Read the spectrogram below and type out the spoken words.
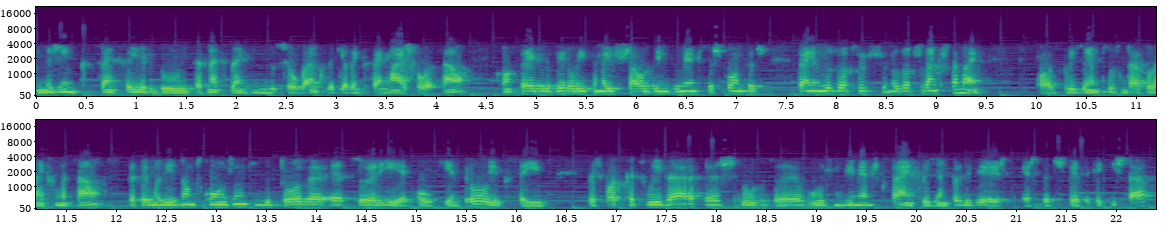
Imagino que sem sair do internet banking do seu banco, daquele em que tem mais relação, consegue ver ali também os saldos e movimentos das contas que tem nos outros, nos outros bancos também. Pode, por exemplo, juntar toda a informação para ter uma visão de conjunto de toda a tesouraria, com o que entrou e o que saiu depois pode categorizar as, os, uh, os, movimentos que tem, por exemplo, para dizer este, esta despesa que aqui está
